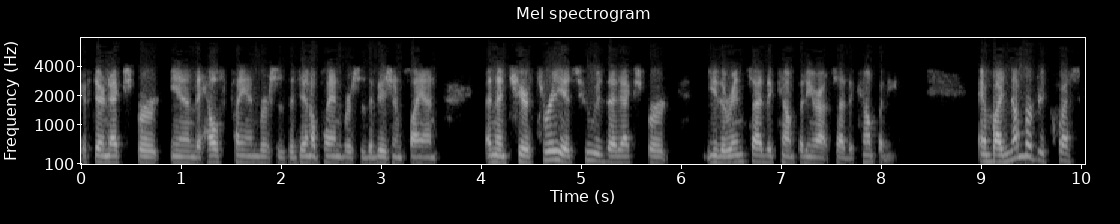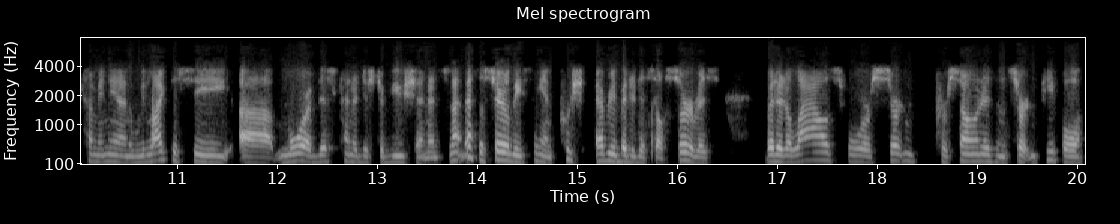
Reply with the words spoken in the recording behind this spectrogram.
if they're an expert in the health plan versus the dental plan versus the vision plan. And then tier three is who is that expert either inside the company or outside the company. And by number of requests coming in, we like to see uh, more of this kind of distribution. And it's not necessarily saying push everybody to self-service, but it allows for certain personas and certain people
